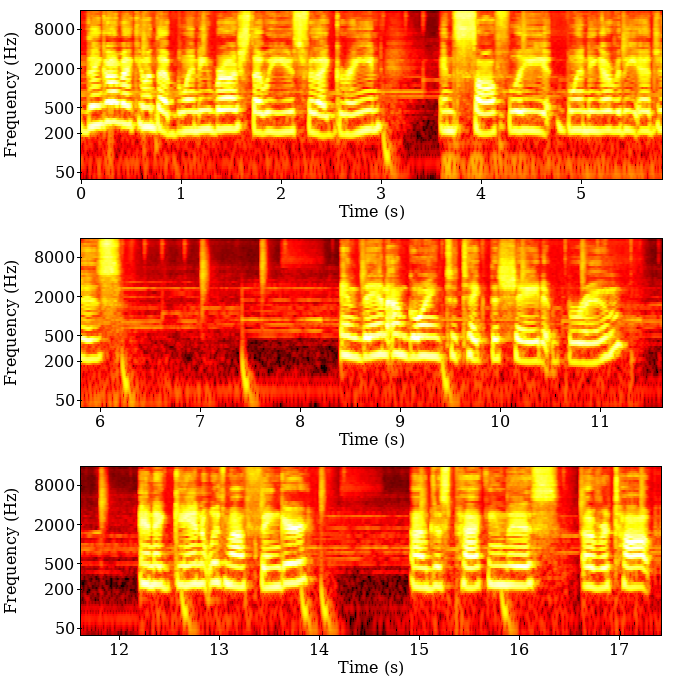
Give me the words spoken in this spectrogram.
Then going back in with that blending brush that we used for that green and softly blending over the edges. And then I'm going to take the shade Broom and again with my finger, I'm just packing this over top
